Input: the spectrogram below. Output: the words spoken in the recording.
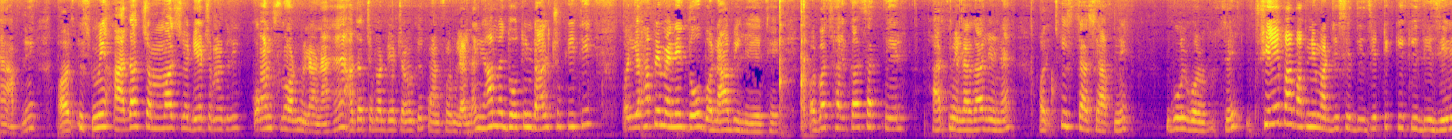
आपने। और इसमें आधा चम्मच या डेढ़ चम्मच कॉर्नफ्लोर मिलाना है। आधा चम्मच, डेढ़ चम्मच के कॉर्नफ्लोर मिलाना है। यहाँ मैं दो तीन डाल चुकी थी और यहाँ पे मैंने दो बना भी लिए थे। और बस हल्का सा तेल हाथ में लगा लेना है। और इस तरह से आपने गोल गोल से। शेप आप अपनी मर्ज़ी से दीजिए, टिक्की की दीजिए,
